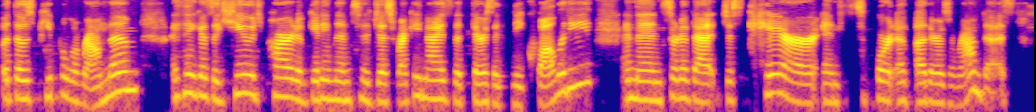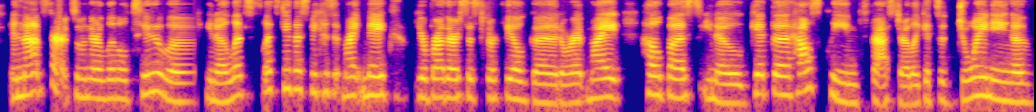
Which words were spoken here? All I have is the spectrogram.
but those people around them i think is a huge part of getting them to just recognize that there's an equality and then sort of that just care and support of others around us. And that starts when they're little too of you know let's let's do this because it might make your brother or sister feel good or it might help us you know get the house cleaned faster. Like it's a joining of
